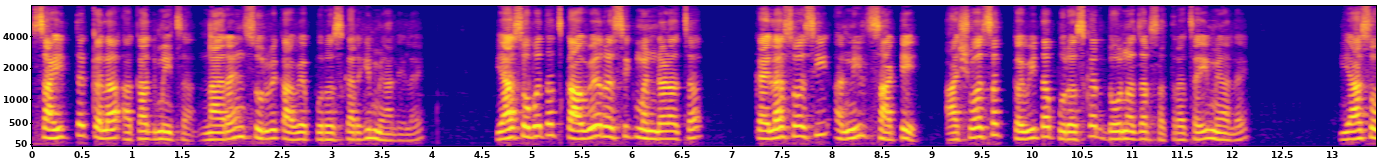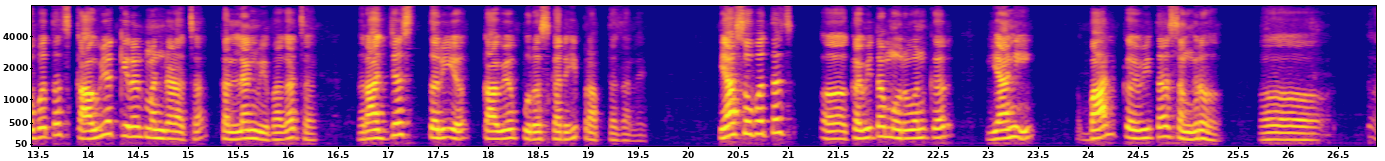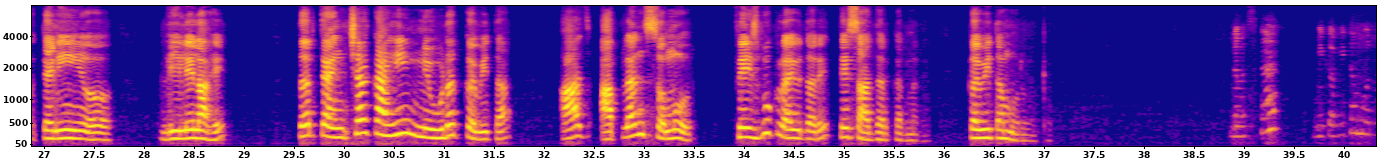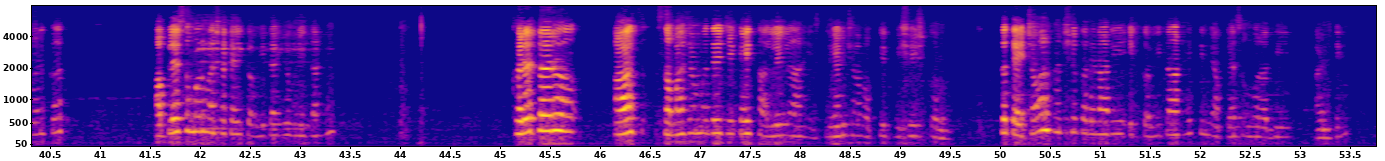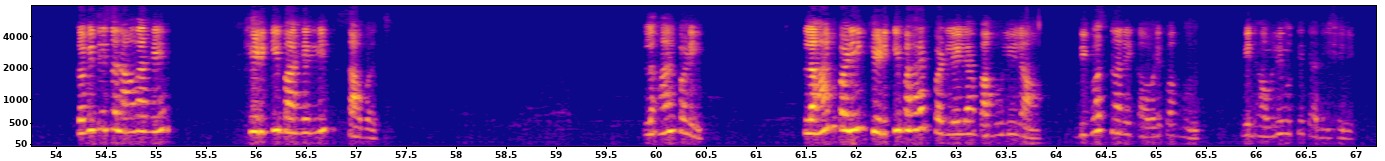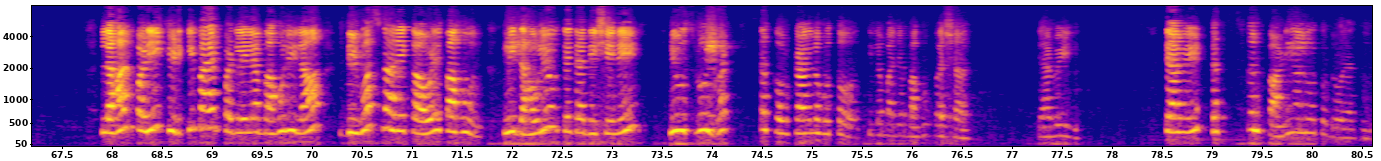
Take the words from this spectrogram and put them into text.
साहित्य कला अकादमीचा नारायण सुर्वे काव्य पुरस्कारही मिळालेला आहे. यासोबतच काव्य रसिक मंडळाचा कैलासवासी अनिल साठे आश्वासक कविता पुरस्कार दोन हजार सतराचाही मिळालाय यासोबतच काव्य किरण मंडळाचा कल्याण विभागाचा राज्यस्तरीय काव्य पुरस्कारही प्राप्त झालाय. यासोबतच कविता मोरवणकर यांनी बाल कविता संग्रह त्यांनी लिहिलेलं आहे. तर त्यांच्या काही निवडक कविता आज आपल्यासमोर फेसबुक लाईव्हद्वारे ते सादर करणार आहे कविता मोरवणकर. नमस्कार. मी कविता मोरवणकर. आपल्यासमोर माझ्या काही कविता घेऊन येत आहे. खर तर आज समाजामध्ये जे काही चाललेलं आहे स्त्रियांच्या बाबतीत विशेष करून तर त्याच्यावर भाष्य करणारी एक कविता आहे ती मी आपल्यासमोर आधी आणते. कवितेचं नाव आहे खिडकी बाहेरील सावज. लहानपणी लहानपणी खिडकी बाहेर पडलेल्या बाहुलीला दिवसणारे कावळे पाहून मी धावली होते त्या दिशेने. लहानपणी खिडकी बाहेर पडलेल्या बाहुलीला दिवसणारे कावळे पाहून मी धावले होते त्या दिशेने. मी उचलून घट्ट कवटाळलं होतं तिला माझ्या बाहुपाशात त्यावेळी त्यावेळी टचकन पाणी आलं होतं डोळ्यातून.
